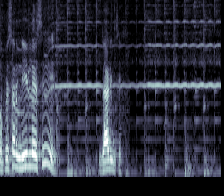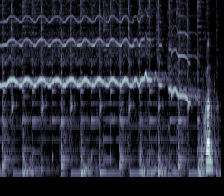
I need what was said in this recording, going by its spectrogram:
ఒక పిసరు నీళ్ళు వేసి జాడించే. కలుపు.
